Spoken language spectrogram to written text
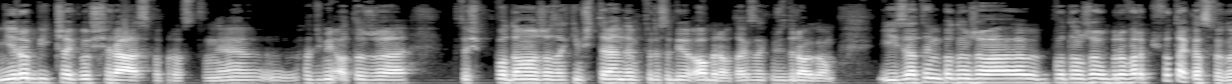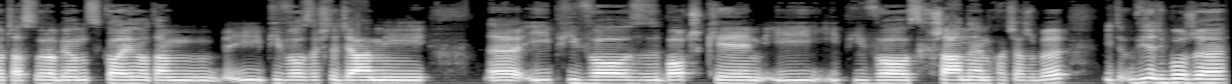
nie robi czegoś raz po prostu, nie? Chodzi mi o to, że ktoś podąża za jakimś trendem, który sobie obrał, tak, za jakąś drogą. I za tym podążała, podążał browar Piwoteka swego czasu, robiąc kolejno tam i piwo ze śledziami, i piwo z boczkiem, i, i piwo z chrzanem chociażby. I widać było, że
